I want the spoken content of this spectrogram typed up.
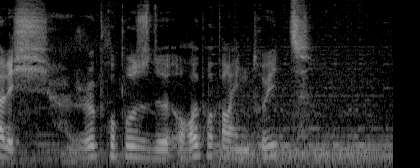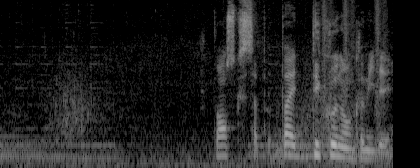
Allez, je propose de repréparer une truite. Je pense que ça peut pas être déconnant comme idée.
